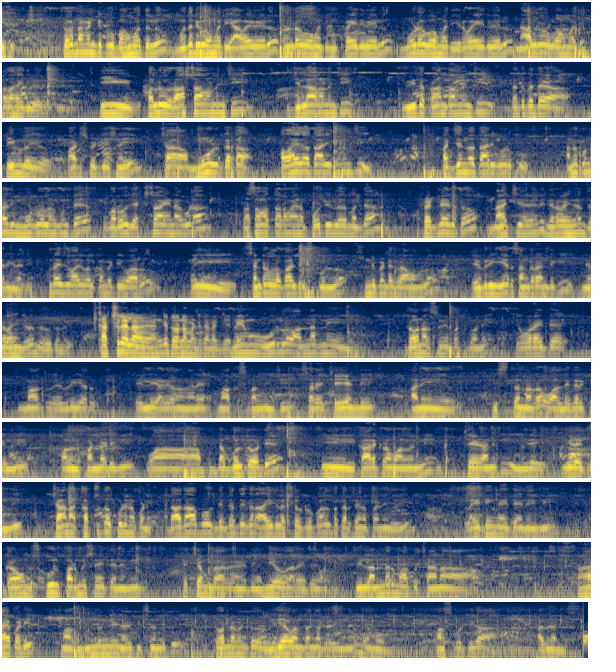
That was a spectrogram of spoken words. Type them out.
టోర్నమెంట్కు బహుమతులు మొదటి బహుమతి యాభై వేలు రెండవ బహుమతి ముప్పై ఐదు వేలు మూడవ బహుమతి ఇరవై ఐదు వేలు నాలుగవ బహుమతి పదహైదు వేలు. ఈ పలు రాష్ట్రాల నుంచి జిల్లాల నుంచి వివిధ ప్రాంతాల నుంచి పెద్ద పెద్ద టీములు పార్టిసిపేట్ చేసినాయి. చా మూడు గత పదహైదవ తారీఖు నుంచి పద్దెనిమిదో తారీఖు వరకు అనుకున్నది మూడు రోజులు అనుకుంటే ఒక రోజు ఎక్స్ట్రా అయినా కూడా రసవత్తరమైన పోటీల మధ్య ఫ్లడ్ లైట్తో మ్యాచ్ అనేది నిర్వహించడం జరిగినది. సన్ రైజ్ వాలీబాల్ కమిటీ వారు ఈ సెంట్రల్ లొకాలిటీ స్కూల్లో సున్నిపెంట గ్రామంలో ఎవ్రీ ఇయర్ సంక్రాంతికి నిర్వహించడం జరుగుతున్నది. ఖర్చులు ఎలా అండి? టోర్నమెంట్ కండక్ట్ చేయాలి మేము ఊర్లో అందరినీ డోనర్స్ని పట్టుకొని ఎవరైతే మాకు ఎవ్రీ ఇయర్ వెళ్ళి అడగగానే మాకు స్పందించి సరే చేయండి అని ఇస్తున్నారో వాళ్ళ దగ్గరికి వెళ్ళి వాళ్ళని ఫండ్ అడిగి వా డబ్బులతోటే ఈ కార్యక్రమాలన్నీ చేయడానికి ఇదే వీలవుతుంది చాలా ఖర్చుతో కూడిన పని. దాదాపు దగ్గర దగ్గర ఐదు లక్షల రూపాయలతో ఖర్చైన పని ఇది. లైటింగ్ అయితేనేమి గ్రౌండ్ స్కూల్ పర్మిషన్ అయితేనేమి హెచ్ఎం గారు అయితే ఎంఈఓ గారు అయితే వీళ్ళందరూ మాకు చాలా సహాయపడి మాకు ముందుండి నడిపించినందుకు టోర్నమెంటు విజయవంతంగా జరిగిందని మేము మనస్ఫూర్తిగా అభినందిస్తాం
